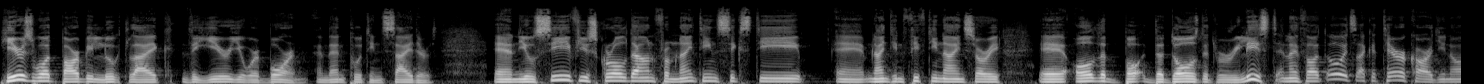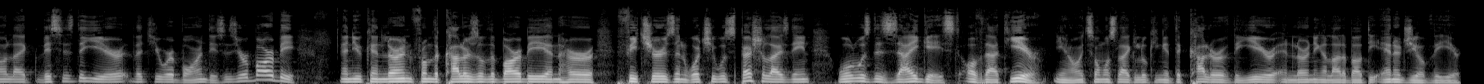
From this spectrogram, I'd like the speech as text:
Here's what Barbie looked like the year you were born, and then put Insiders. And you'll see if you scroll down from 1960 1959, uh, sorry, uh, all the bo- the dolls that were released, and I thought, oh, it's like a tarot card, you know, like this is the year that you were born, this is your Barbie, and you can learn from the colors of the Barbie and her features and what she was specialized in. What was the zeitgeist of that year? You know, it's almost like looking at the color of the year and learning a lot about the energy of the year.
